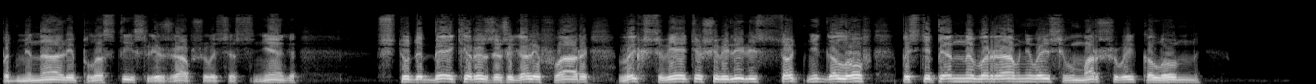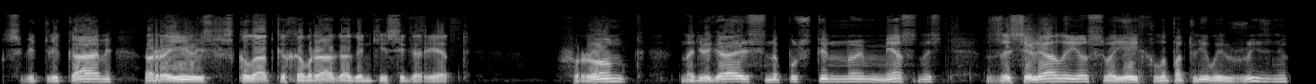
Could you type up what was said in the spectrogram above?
подминали пласты слежавшегося снега, Студебекеры зажигали фары, в их свете шевелились сотни голов, постепенно выравниваясь в маршевые колонны. Светляками роились в складках оврага огоньки сигарет. Фронт, надвигаясь на пустынную местность, заселял ее своей хлопотливой жизнью,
